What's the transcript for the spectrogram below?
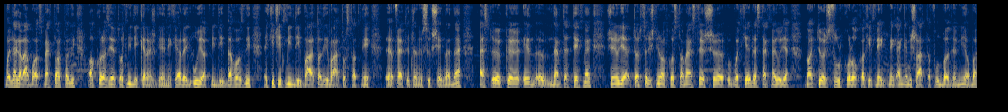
vagy legalább azt megtartani, akkor azért ott mindig keresgélni kell, egy újat mindig behozni, egy kicsit mindig váltani, változtatni feltétlenül szükség lenne. ezt ők én nem tették meg, és én ugye többször is nyilatkoztam ezt, és, vagy kérdeztek meg ugye nagy törzs szurkolók, akik még, még engem is láttak futballozni, hogy mi a baj.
